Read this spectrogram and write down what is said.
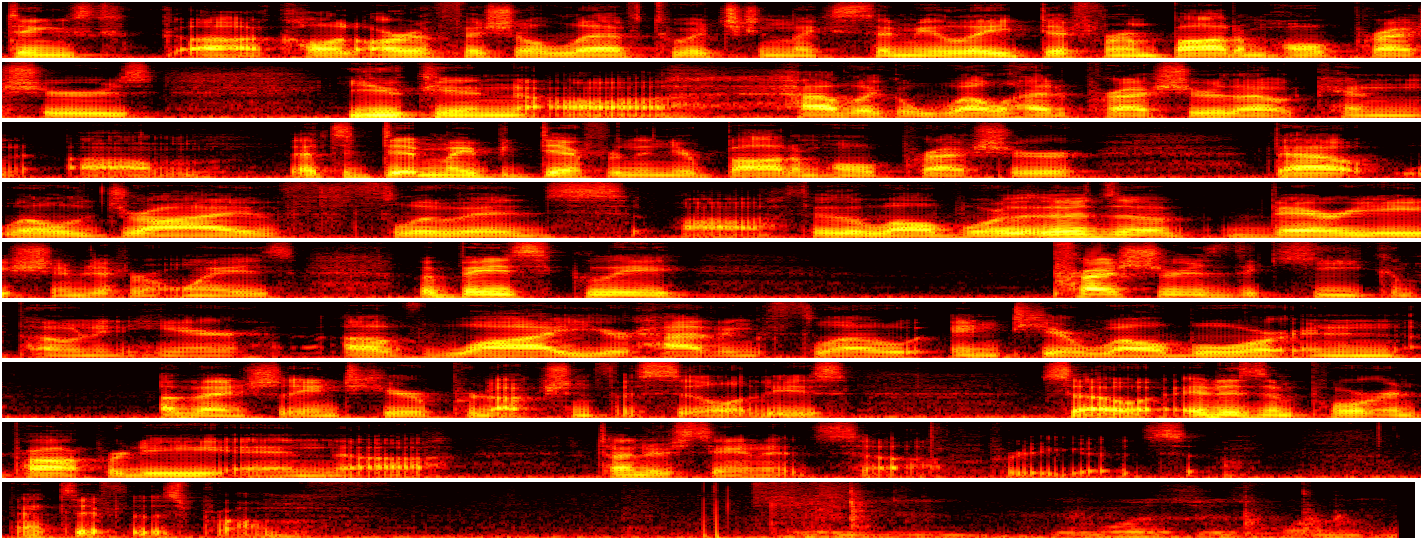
things uh, called artificial lift, which can like simulate different bottom hole pressures. You can uh, have like a wellhead pressure that can um, that's a, might be different than your bottom hole pressure that will drive fluids uh, through the wellbore. There's a variation of different ways, but basically pressure is the key component here of why you're having flow into your wellbore and eventually into your production facilities. So it is important property and uh, to understand it's uh, pretty good. So that's it for this problem.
